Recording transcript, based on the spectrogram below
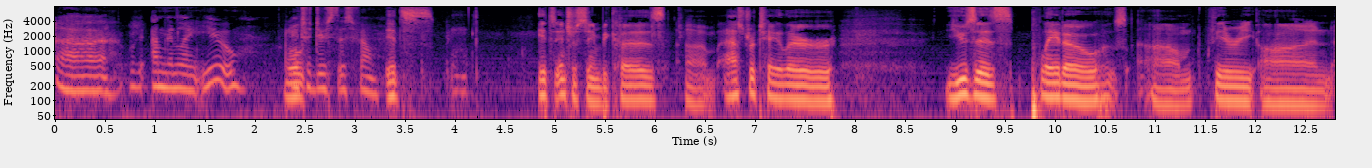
uh, I'm going to let you Well, introduce this film. It's it's interesting because um, Astra Taylor uses Plato's um, theory on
